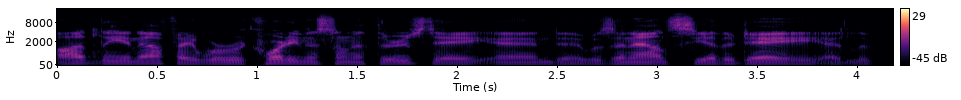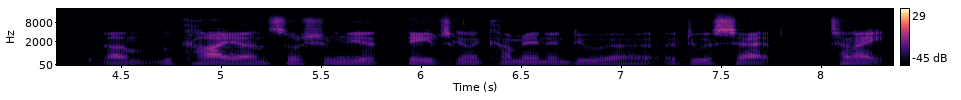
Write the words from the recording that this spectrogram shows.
oddly enough, I, we're recording this on a Thursday, and it was announced the other day at Lu- um, Lukaya on social media. Dave's going to come in and do a, a do a set tonight.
